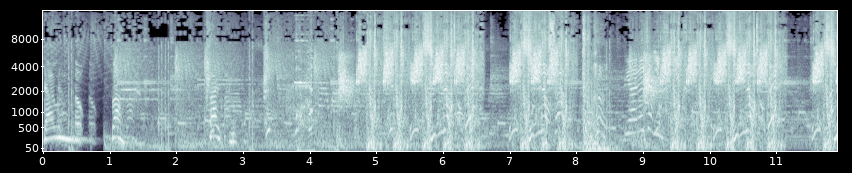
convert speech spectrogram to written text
ラウンド1ファイト、やるじゃない1、2の飛べ !1、2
